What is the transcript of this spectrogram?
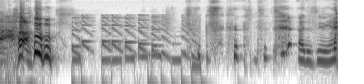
Ha, ha, hú. hát ez hülye.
